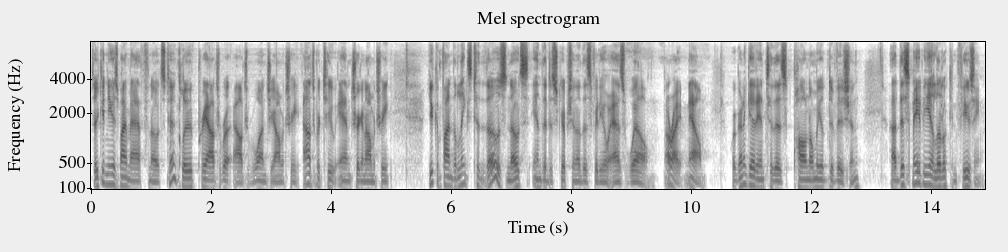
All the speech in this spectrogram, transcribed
So you can use my math notes to include pre-algebra, algebra 1, geometry, algebra 2, and trigonometry. You can find the links to those notes in the description of this video as well. All right, now we're going to get into this polynomial division. Uh, this may be a little confusing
